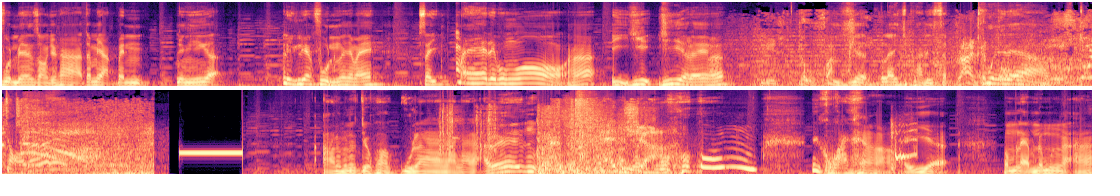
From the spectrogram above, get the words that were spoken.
ฝุ่นเป็นสองจุดห้าถ้าไม่อยากเป็นอย่างนี้ก็หลีกเลี่ยงฝุ่นก็ใช่ไหมใส่แม่ได้พวกโง่ฮะอีเหี้ยเหี้ยอะไรฮะอีเหี้ยอะไรที่ผ่านดิสัตว์เว้ยเลยอะจอดเลยเอาแล้วมันต้องเจอพ่อกูละละละละละเอ้ยโอ้โหไอ้ควายอะไอ้เหี้ย นมแหลมนะมึงอะฮะ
